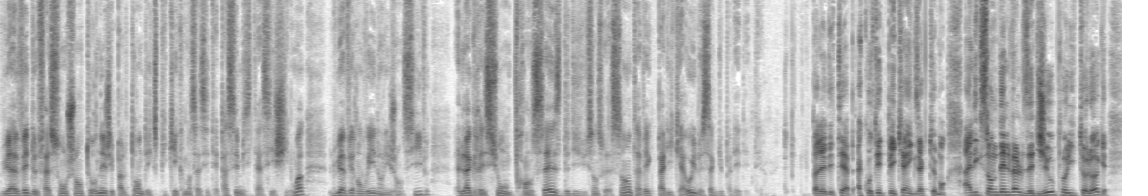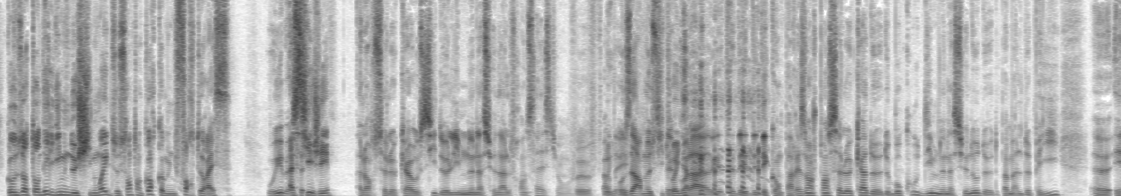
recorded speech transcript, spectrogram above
lui avait de façon chantournée, j'ai pas le temps d'expliquer comment ça s'était passé, mais c'était assez chinois, lui avait renvoyé dans les gencives l'agression française de 1860 avec Palikao et le sac du Palais d'été. Du Palais d'été à côté de Pékin, exactement. Alexandre Delval, vous êtes géopolitologue. Quand vous entendez l'hymne chinois, il se sent encore comme une forteresse Oui, bah, assiégée alors c'est le cas aussi de l'hymne national français, si on veut faire oui, des, aux armes citoyennes. voilà, des, des- des comparaisons. Je pense que c'est le cas de, de beaucoup d'hymnes nationaux de, de pas mal de pays, euh, et,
